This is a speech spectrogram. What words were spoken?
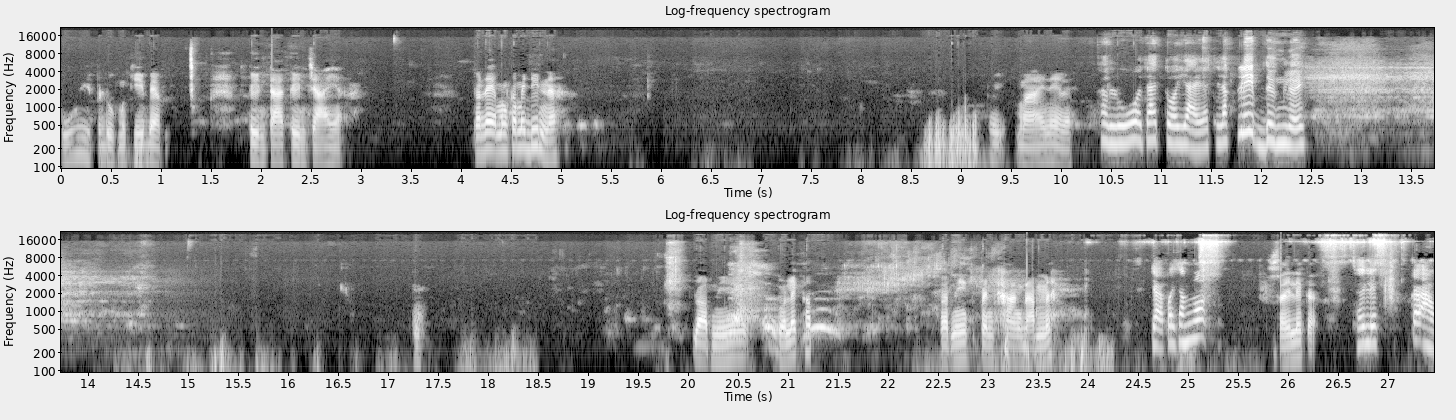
อุ้ยปลาดุกเมื่อกี้แบบ ตื่นตาตื่นใจอะ ตอนแรกมันก็ไม่ดิ้นนะเฮ้ยไม้แน่เลย ถ้ารู้ว่าได้ตัวใหญ่แล้วจะรักรีบดึงเลยรรอบนี้ตัวเล็กครับ แบบนี้เป็นคางดำนะ อยากไปทางโน้นไซส์เล็กอะ่ะใช้เล็กก็เอา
